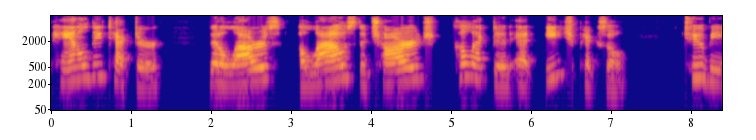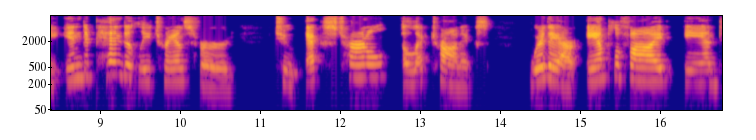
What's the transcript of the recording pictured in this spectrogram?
panel detector that allows, allows the charge collected at each pixel to be independently transferred to external electronics where they are amplified and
